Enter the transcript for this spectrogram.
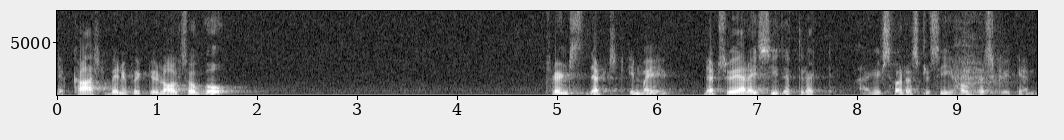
the cost benefit will also go. Friends, that's in my that's where I see the threat, and it's for us to see how best we can.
